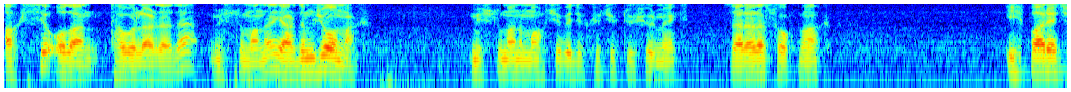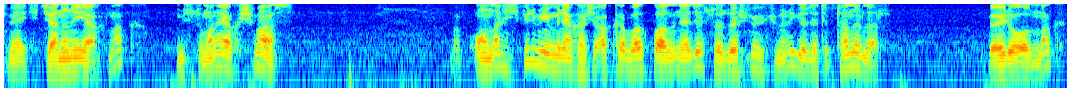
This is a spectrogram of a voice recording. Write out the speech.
aksi olan tavırlarda da Müslümanlara yardımcı olmak. Müslümanı mahcup edip küçük düşürmek, zarara sokmak, ihbar etmek, canını yakmak Müslümana yakışmaz. Bak onlar hiçbir mümine karşı akrabalık bağlı ne de sözleşme hükmünü gözetip tanırlar. Böyle olmak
